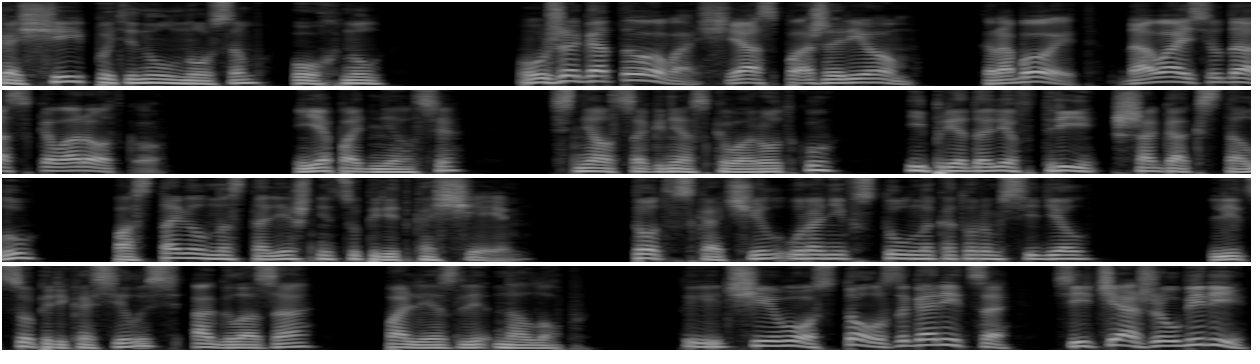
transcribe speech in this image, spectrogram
Кощей потянул носом, охнул. «Уже готово, сейчас пожрем. Крабоид, давай сюда сковородку». Я поднялся, снял с огня сковородку, и, преодолев три шага к столу, поставил на столешницу перед Кощеем. Тот вскочил, уронив стул, на котором сидел. Лицо перекосилось, а глаза полезли на лоб. «Ты чего? Стол загорится! Сейчас же убери!»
